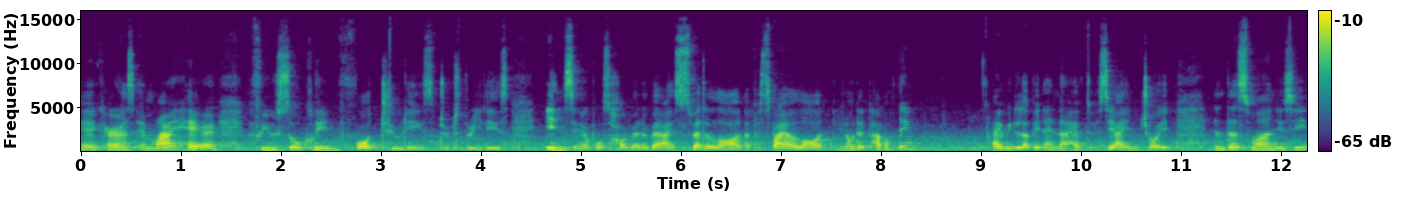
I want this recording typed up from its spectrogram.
hair cares and my hair feels so clean for two days to three days. In Singapore's hot weather where I sweat a lot I perspire a lot you know that type of thing I really love it and I have to say I enjoy it. And this one you see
